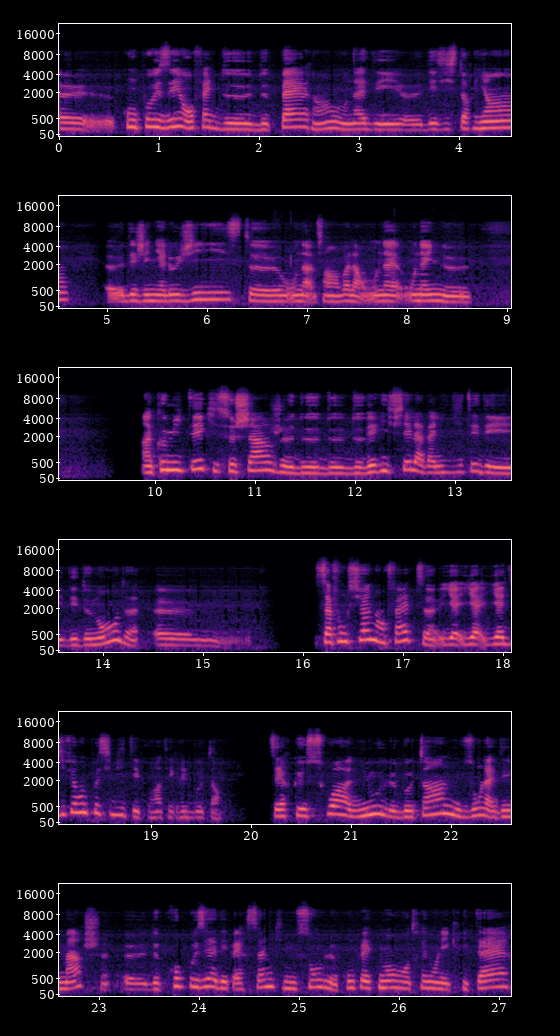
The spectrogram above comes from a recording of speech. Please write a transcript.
euh, composé en fait de, pairs. Hein. On a des, euh, historiens, euh, des généalogistes. on a, enfin voilà, on a, on a une un comité qui se charge de, vérifier la validité des, des demandes. ça fonctionne en fait, il y, y a, différentes possibilités pour intégrer le botin. C'est-à-dire que soit nous, le botin, nous faisons la démarche de proposer à des personnes qui nous semblent complètement rentrer dans les critères,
